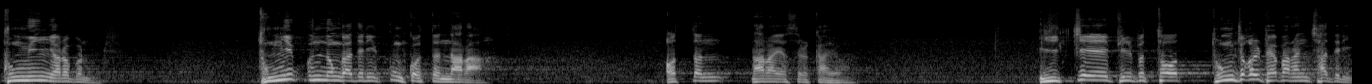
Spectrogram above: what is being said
국민 여러분, 독립운동가들이 꿈꿨던 나라, 어떤 나라였을까요? 일제 빌부터 동족을 배반한 자들이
